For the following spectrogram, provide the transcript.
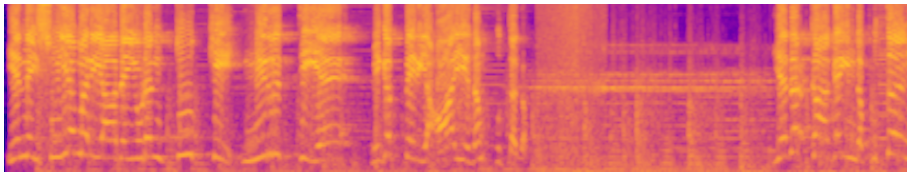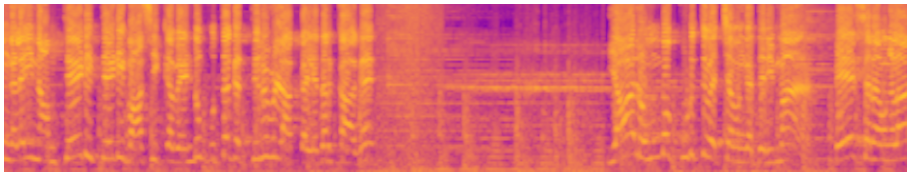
என்னை சுயமரியாதையுடன் தூக்கி நிறுத்திய மிகப்பெரிய ஆயுதம் புத்தகம். எதற்காக இந்த புத்தகங்களை நாம் தேடி தேடி வாசிக்க வேண்டும்? புத்தக திருவிழாக்கள் எதற்காக? யார் ரொம்ப கொடுத்து வச்சவங்க தெரியுமா? பேசுறவங்களா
